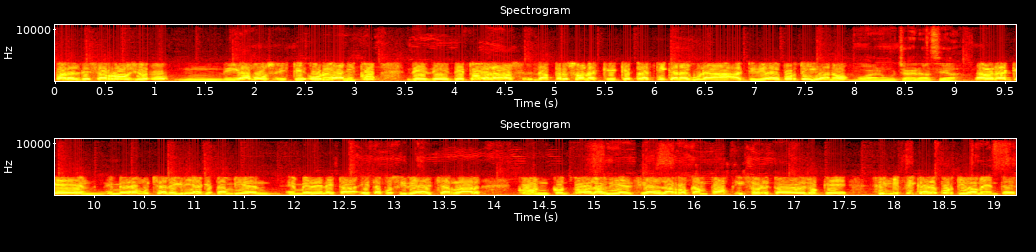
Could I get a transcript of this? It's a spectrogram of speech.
para el desarrollo, mm, digamos, este, orgánico de, de, todas las, las personas que, que practican alguna actividad deportiva, ¿no? Bueno, muchas gracias. La verdad que me da mucha alegría que también eh, me den esta, esta posibilidad de charlar con, con toda la audiencia de la rock and pop y sobre todo de lo que significa deportivamente.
